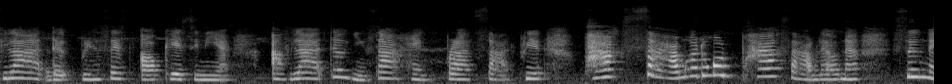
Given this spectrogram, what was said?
ฟิล่า The Princess of c a s i n i a อาฟิล่าเจ้าหญิงซ่าแห่งปราสาทเพรียภาคสามค่ะทุกคนภาคสามแล้วนะ ซึ่งใน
